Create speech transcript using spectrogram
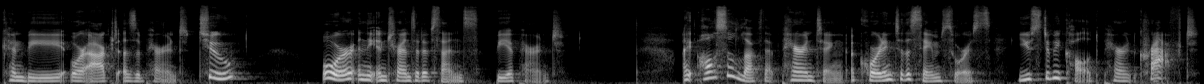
can be or act as a parent to or in the intransitive sense, be a parent. I also love that parenting, according to the same source, used to be called parent craft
